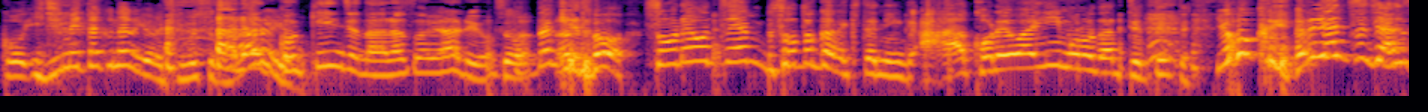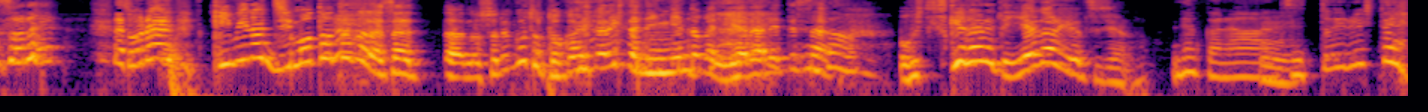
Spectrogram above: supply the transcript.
こう、いじめたくなるような気持ちとかあるごよ。近所の争いあるよそう。だけど、それを全部外から来た人間、ああ、これはいいものだって言ってって、よくやるやつじゃん、それ。それ、君の地元とかがさ、あの、それこそ都会から来た人間とかにやられてさ、押し付けられて嫌がるやつじゃん。だから、うん。ずっといる人に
